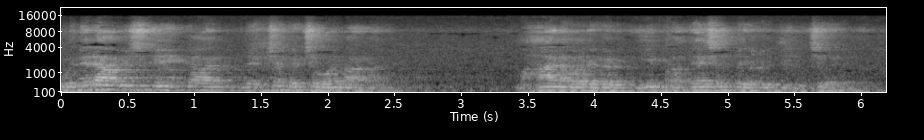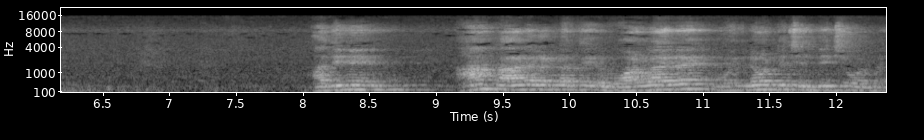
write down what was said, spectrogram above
പുനരാവിഷ്കരിക്കാൻ ലക്ഷ്യം വെച്ചുകൊണ്ടാണ് മഹാനവറുകൾ ഈ പ്രദേശത്തേക്ക് തിരിച്ചു വരുന്നത്. അതിന് ആ കാലഘട്ടത്തിൽ വളരെ മുന്നോട്ട് ചിന്തിച്ചുകൊണ്ട്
